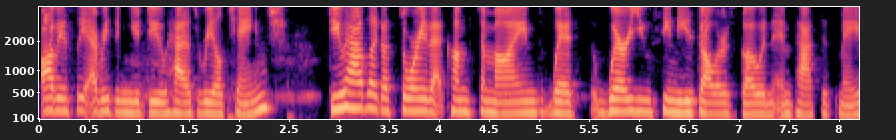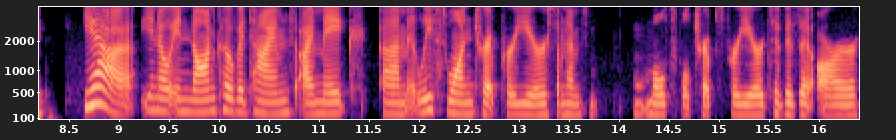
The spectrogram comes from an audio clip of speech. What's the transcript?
Obviously, everything you do has real change. Do you have like a story that comes to mind with where you've seen these dollars go and the impact it's made? Yeah. You know, in non COVID times, I make um, at least one trip per year, sometimes multiple trips per year to visit our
